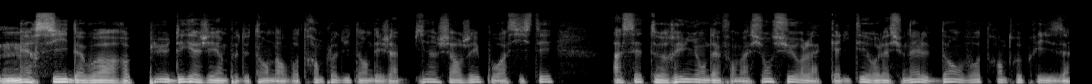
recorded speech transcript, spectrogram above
Merci d'avoir pu dégager un peu de temps dans votre emploi du temps déjà bien chargé pour assister à cette réunion d'information sur la qualité relationnelle dans votre entreprise.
